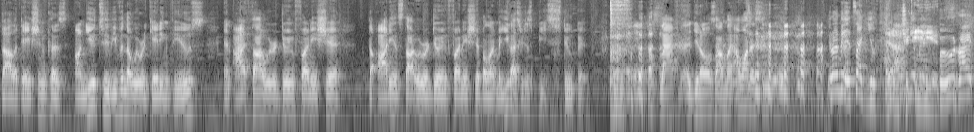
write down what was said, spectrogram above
validation because on YouTube, even though we were getting views and I thought we were doing funny shit, the audience thought we were doing funny shit. But like, but you guys could just be stupid. And then just laugh, uh, you know. So I'm like, I want to see it. You know what I mean? It's like you, Yeah. you make food, right?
